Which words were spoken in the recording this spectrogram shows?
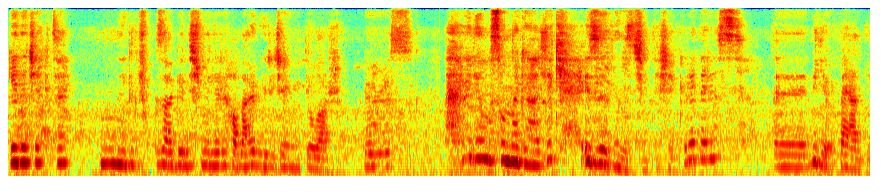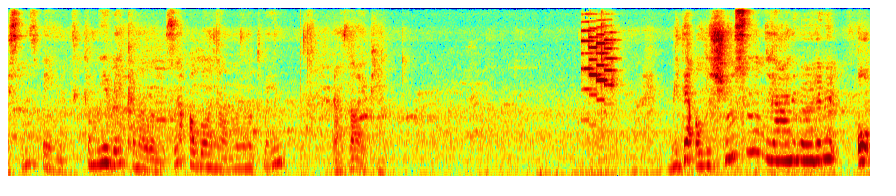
gelecekte bununla ilgili çok güzel gelişmeleri haber vereceğim videolar görürüz. Videomun sonuna geldik. İzlediğiniz için teşekkür ederiz. Ee, videoyu beğendiyseniz beğeni tıklamayı ve kanalımıza abone olmayı unutmayın. Biraz daha yapayım. Bir de alışıyorsunuz yani böyle bir o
